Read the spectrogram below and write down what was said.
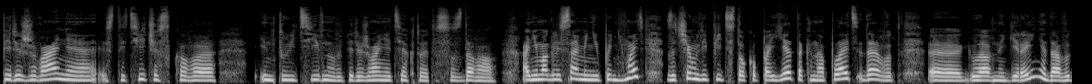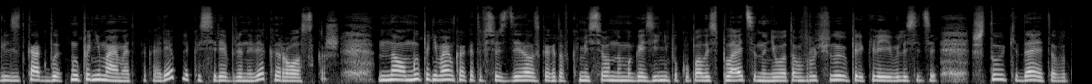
переживания эстетического, интуитивного переживания тех, кто это создавал. Они могли сами не понимать, зачем лепить столько пайеток на платье. Да, вот э, главная героиня, да, выглядит как бы... Мы понимаем, это такая реплика «Серебряный век» и роскошь. Но мы понимаем, как это все сделалось, как это в комиссионном магазине покупалось платье, на него там вручную приклеивались эти штуки. Да, это вот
